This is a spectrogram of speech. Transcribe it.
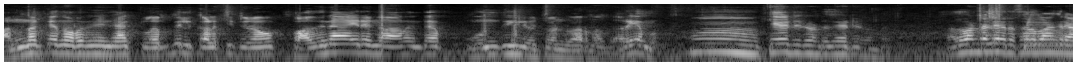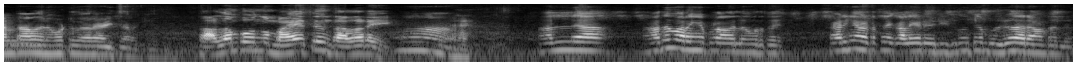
അന്നൊക്കെ എന്ന് പറഞ്ഞു കഴിഞ്ഞാൽ ക്ലബിൽ കളിച്ചിട്ടോ പതിനായിരം കാണും എന്റെ മുന്തിയിൽ വെച്ചോണ്ട് വരണത്. അറിയാമോ? കേട്ടിട്ടുണ്ട് കേട്ടിട്ടുണ്ട്. അതുകൊണ്ടല്ലേ റിസർവ് ബാങ്ക് രണ്ടാമത് നോട്ട് വേറെ അഴിച്ചിറക്കിയത് തളമ്പോ ഒന്ന് മയത്തിന് തളടേ അല്ല അത് പറഞ്ഞപ്പോഴാണല്ലോ ഓർത്ത് കഴിഞ്ഞ വട്ടത്തെ കളിയുടെ ഒരു ഇരുന്നൂറ്റമ്പത് രൂപ തരാണ്ടല്ലോ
